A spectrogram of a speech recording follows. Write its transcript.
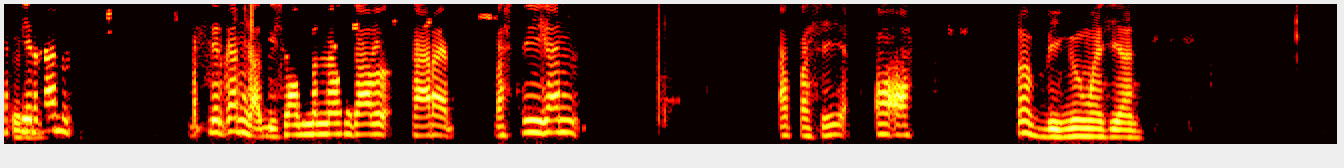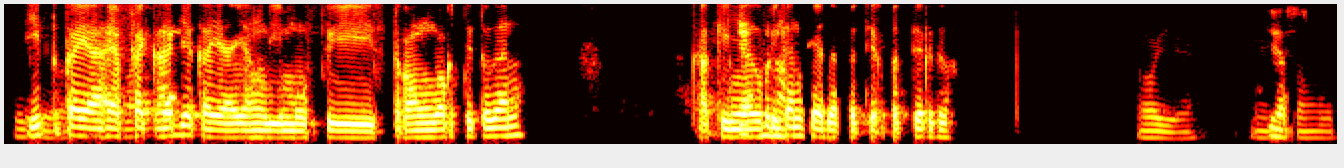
petir kan petir kan nggak bisa menangkal karet. Pasti kan apa sih? Ah, ah. Ah, bingung Mas Ian. Itu kayak efek aja kayak yang di movie Strong World itu kan. Kakinya Ya, Luffy kan kayak ada petir-petir tuh. Oh iya. Ini Yes. Stronghold.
